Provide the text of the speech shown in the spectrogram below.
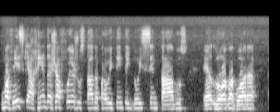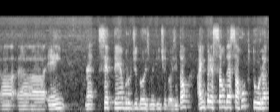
uma vez que a renda já foi ajustada para 82 centavos é, logo agora ah, ah, em né, setembro de 2022. Então, a impressão dessa ruptura,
